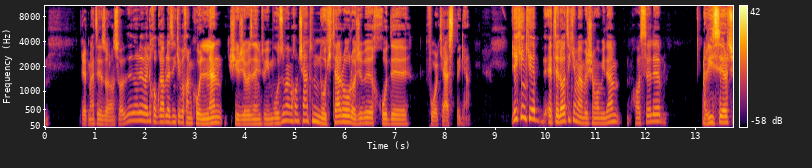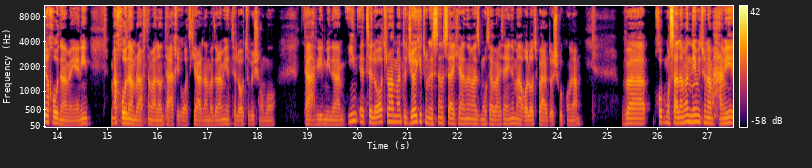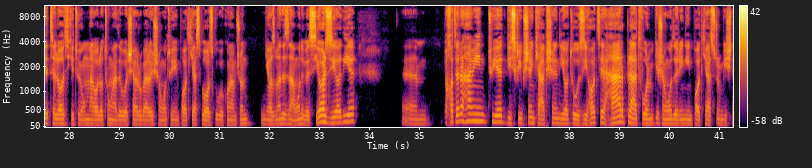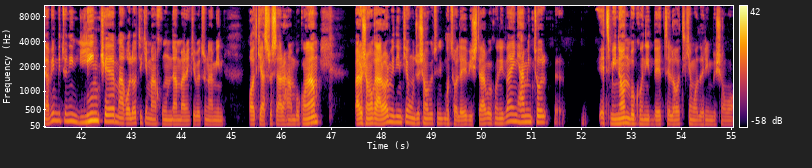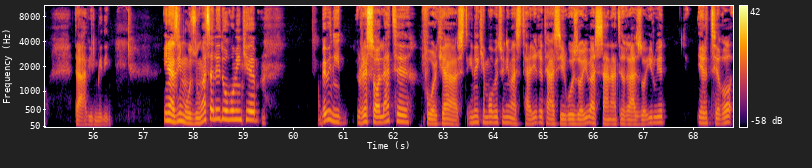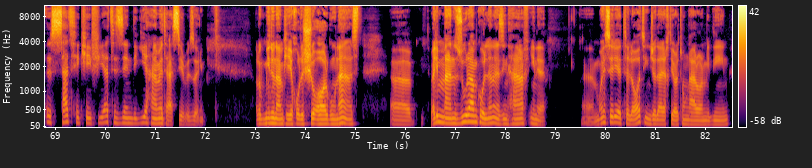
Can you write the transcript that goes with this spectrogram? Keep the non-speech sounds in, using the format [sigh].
قدمت هزاران ساله داره. ولی خب قبل از اینکه بخوایم کلا شیرجه بزنیم تو این موضوع من می‌خوام چند تا نکته رو راجع به خود فورکست بگم. یکی اینکه اطلاعاتی که من به شما میدم حاصل research خودمه. یعنی من خودم رفتم الان تحقیقات کردم و دارم این اطلاعات رو به شما تحویل میدم. این اطلاعات رو هم من تا جایی که تونستم سعی کردم از معتبرترین مقالات برداشت بکنم. و خب مسلما نمی‌تونم همه اطلاعاتی که توی اون مقالات اومده باشه رو برای شما توی این پادکست بازگو بکنم چون نیازمند زمان بسیار زیادیه. به خاطر همین توی description caption یا توضیحات هر پلتفرمی که شما دارین این پادکست رو میشنوین می‌تونین لینک مقالاتی که من خوندم برای اینکه بتونم این پادکست رو سرهم بکنم برای شما قرار میدیم که اونجا شما بتونید مطالعه بیشتر بکنید. و این همینطور اطمینان بکنید به اطلاعاتی که ما داریم به شما تحویل میدیم. این از این موضوع. مسئله دوم این که ببینید رسالت فورکست اینه که ما بتونیم از طریق تاثیرگذاری و صنعت غذایی روی ارتقاء سطح کیفیت زندگی همه تاثیر بذاریم. حالا می‌دونم که یه خورده شعارگونه است ولی منظورم کلا از این حرف اینه. ما یه سری اطلاعات اینجا در اختیارتون قرار میدیم.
